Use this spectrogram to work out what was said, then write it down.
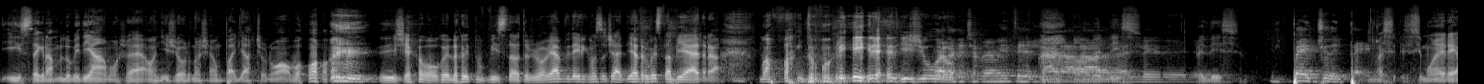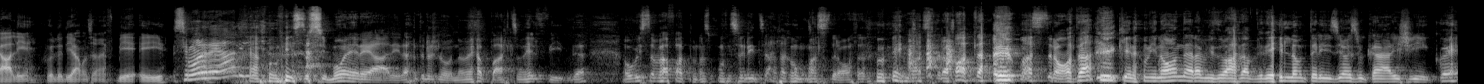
Instagram lo vediamo, cioè, ogni giorno c'è un pagliaccio nuovo. Ti dicevo, quello che tu hai visto l'altro giorno, vieni a vedere cosa c'è dietro questa pietra, mi ha fatto morire, ti giuro. Guarda che c'è veramente la- la- No, la- bellissimo, le- le- le- Bellissimo. Il peggio del peggio. Simone Reali, quello di Amazon FBA. Simone Reali? Ho visto Simone Reali l'altro giorno, mi è apparso nel feed. Ho visto che aveva fatto una sponsorizzata con Mastrota. Dove Mastrota, Mastrota, che mia nonna era abituata a vederlo in televisione sul canale 5,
